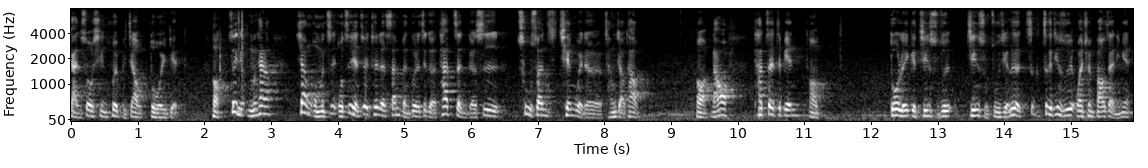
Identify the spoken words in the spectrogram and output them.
感受性会比较多一点。好，所以你我们看到，像我们之我之前最推的三本柜的这个，它整个是醋酸纤维的长脚套，哦，然后它在这边哦多了一个金属柱金属柱件，这个这个这个金属珠件完全包在里面。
